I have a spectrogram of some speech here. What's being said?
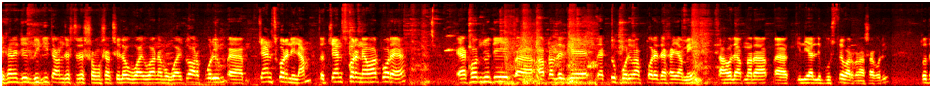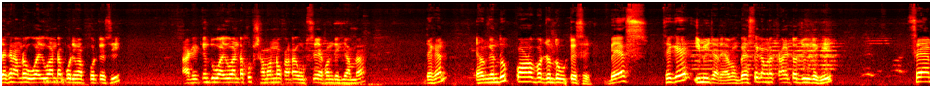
এখানে যে দুইটি ট্রানজিস্টরের সমস্যা ছিল ওয়াই ওয়ান এবং ওয়াই টু আমরা পরি চেঞ্জ করে নিলাম। তো চেঞ্জ করে নেওয়ার পরে এখন যদি আপনাদেরকে একটু পরিমাপ করে দেখাই আমি, তাহলে আপনারা ক্লিয়ারলি বুঝতে পারবেন আশা করি। তো দেখেন আমরা ওয়াই ওয়ানটা পরিমাপ করতেছি। আগে কিন্তু ওয়াই ওয়ানটা খুব সামান্য কাটা উঠছে, এখন দেখি আমরা। দেখেন, এখন কিন্তু পনেরো পর্যন্ত উঠতেছে। ব্যাস থেকে ইমিটারে, এবং ব্যাস থেকে আমরা কালেক্টর যদি দেখি সেম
